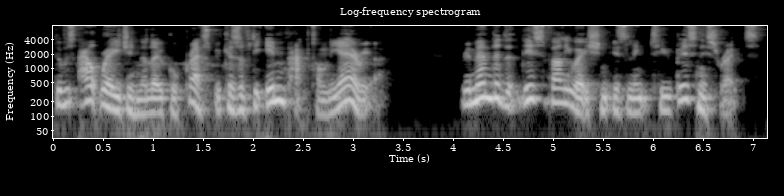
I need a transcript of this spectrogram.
there was outrage in the local press because of the impact on the area. Remember that this valuation is linked to business rates,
